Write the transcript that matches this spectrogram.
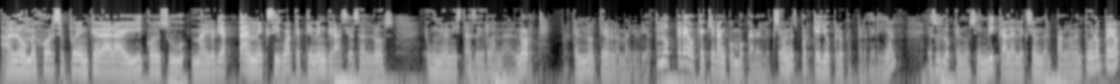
a lo mejor se pueden quedar ahí con su mayoría tan exigua que tienen gracias a los unionistas de Irlanda del Norte, porque no tienen la mayoría. No creo que quieran convocar elecciones, porque yo creo que perderían. Eso es lo que nos indica la elección del Parlamento Europeo.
